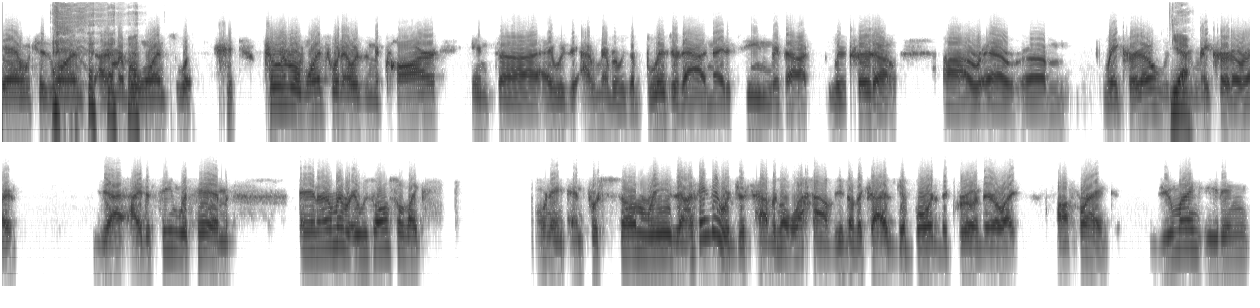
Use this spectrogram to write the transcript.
sandwiches once. I remember once. What, I remember once when I was in the car. Into I was I remember it was a blizzard out, and I had a scene with uh with Curto, uh, uh um, Ray Curto. yeah, Ray Curto, right? Yeah, I had a scene with him, and I remember it was also like morning, and for some reason, I think they were just having a laugh. You know, the guys get bored of the crew, and they're like, uh, "Frank, do you mind eating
